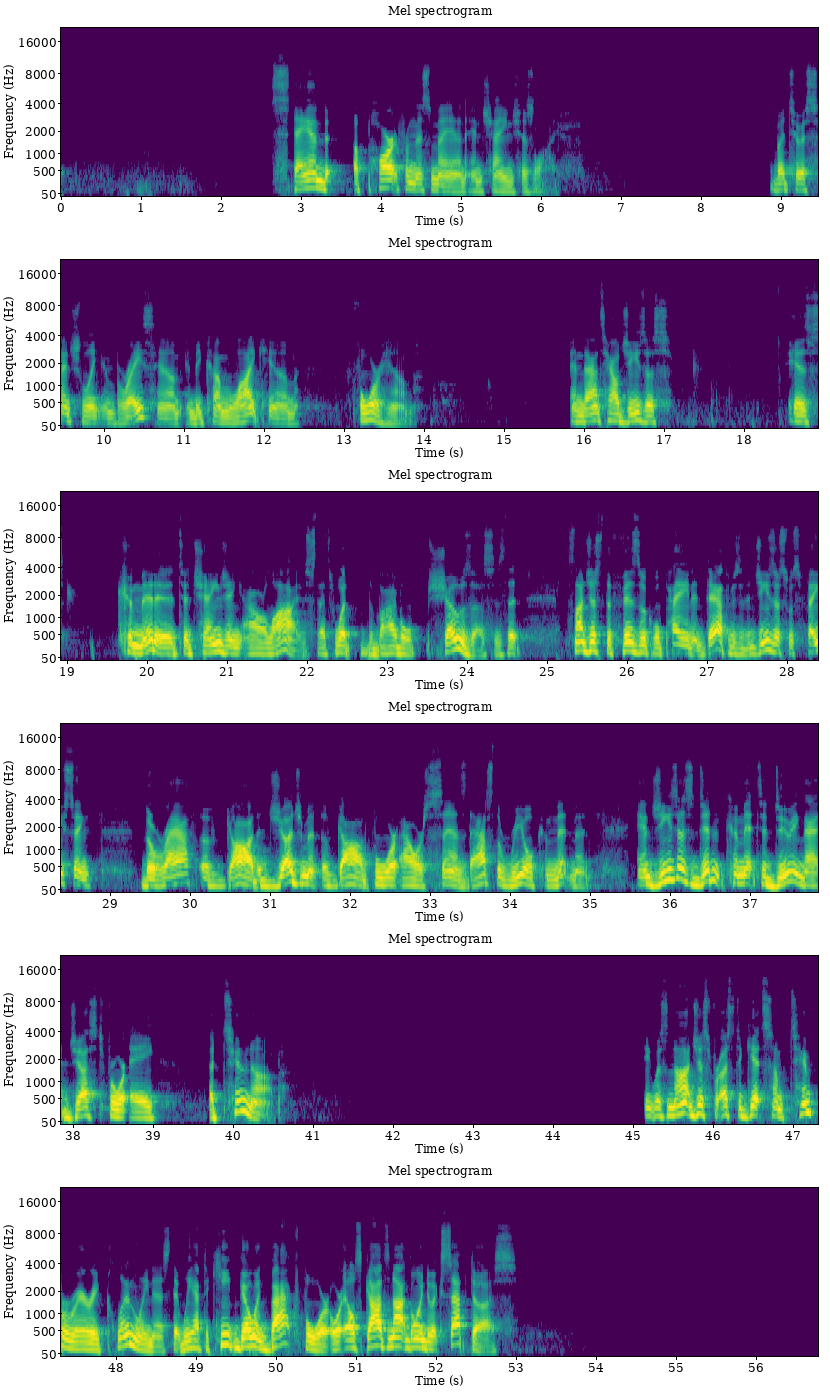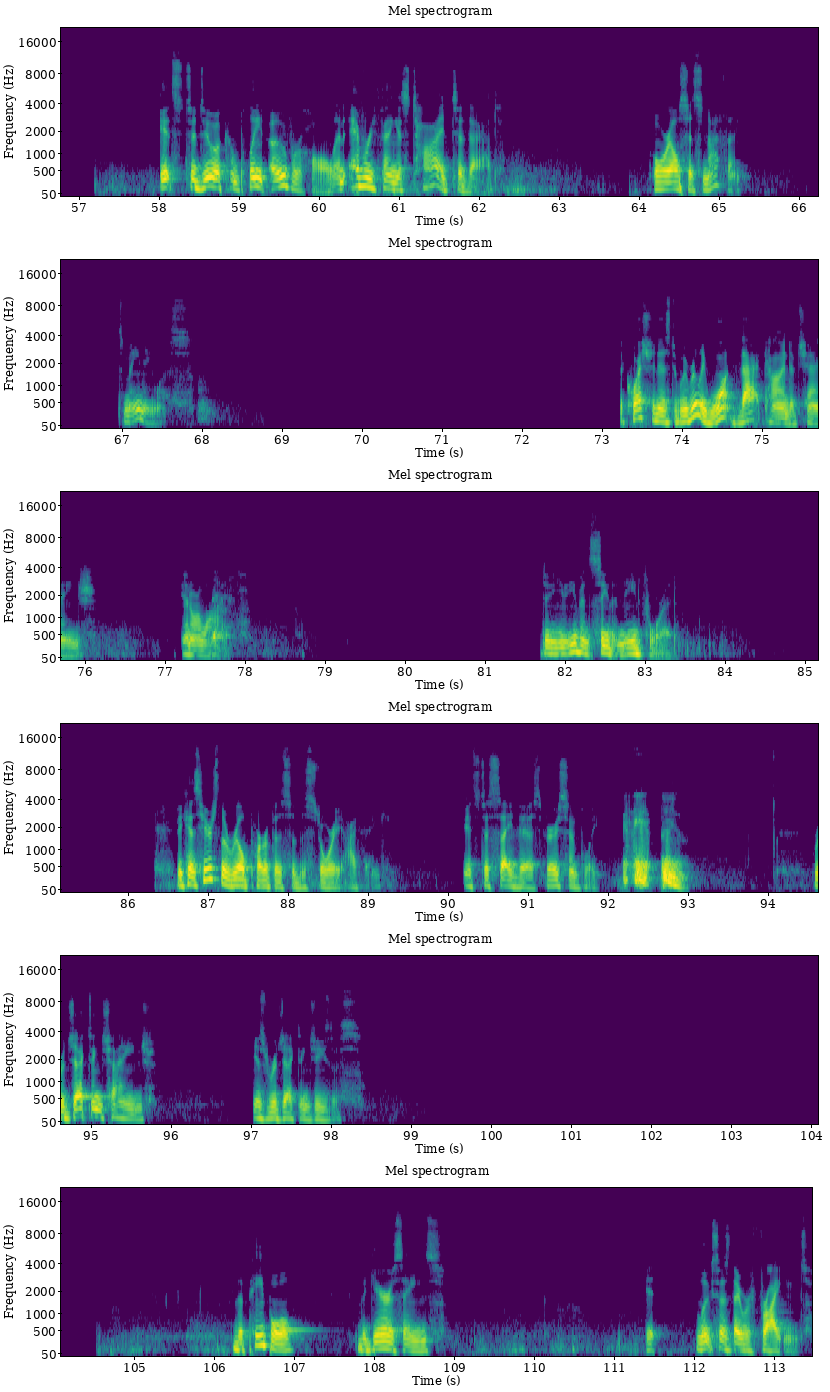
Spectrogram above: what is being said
stand apart from this man and change his life, but to essentially embrace him and become like him for him. And that's how Jesus is committed to changing our lives. That's what the Bible shows us is that it's not just the physical pain and death, it was that Jesus was facing the wrath of God, the judgment of God for our sins. That's the real commitment. And Jesus didn't commit to doing that just for a, a tune up. It was not just for us to get some temporary cleanliness that we have to keep going back for, or else God's not going to accept us. It's to do a complete overhaul, and everything is tied to that. Or else it's nothing, it's meaningless. The question is do we really want that kind of change in our life? Do you even see the need for it? Because here's the real purpose of the story, I think. It's to say this very simply rejecting change is rejecting Jesus. the people, the Gerasenes, it, Luke says they were frightened.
